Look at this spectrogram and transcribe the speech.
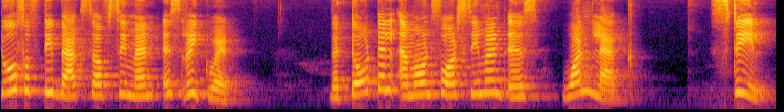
250 bags of cement is required. The total amount for cement is 1 lakh. Steel.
